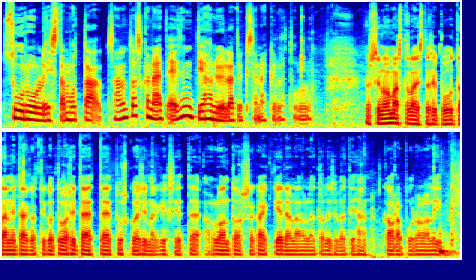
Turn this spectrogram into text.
surullista, mutta sanotaanko näin, että ei se nyt ihan yllätyksenä kyllä tullut. Jos sinun omasta laistasi puhutaan, niin tarkoittiko tuo sitä, että et usko esimerkiksi, että Lontoossa kaikki edellä olleet olisivat ihan kaurapuurolla liikkeellä?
